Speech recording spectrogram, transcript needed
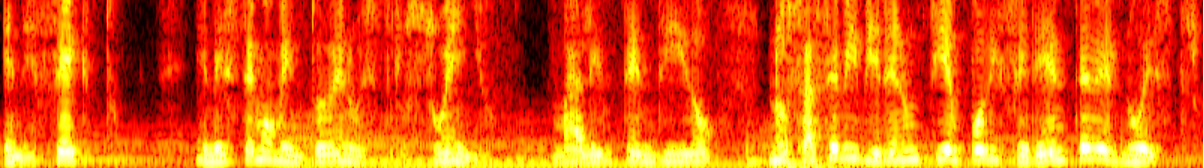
En efecto, en este momento de nuestro sueño, mal entendido, nos hace vivir en un tiempo diferente del nuestro.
